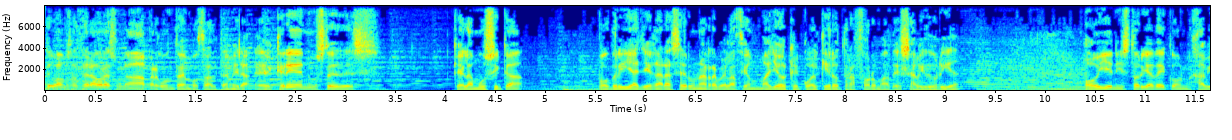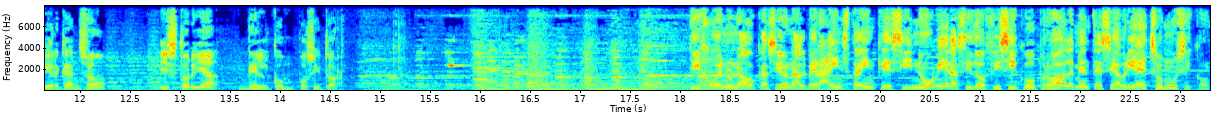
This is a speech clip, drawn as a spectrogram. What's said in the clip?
Que vamos a hacer ahora es una pregunta en voz alta. Mira, eh, ¿creen ustedes que la música podría llegar a ser una revelación mayor que cualquier otra forma de sabiduría? Hoy en Historia de con Javier Cancho, historia del compositor. Dijo en una ocasión Albert Einstein que si no hubiera sido físico, probablemente se habría hecho músico.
